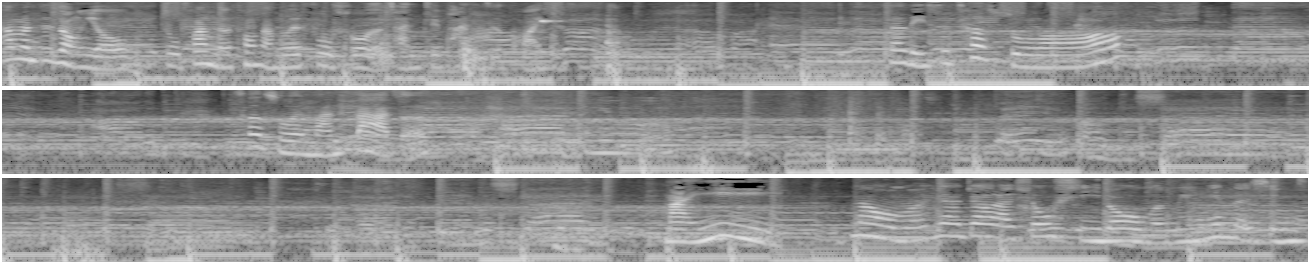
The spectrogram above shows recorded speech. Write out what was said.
他们这种有煮饭的，通常都会附所有的餐具、盘子、筷子。这里是厕所，厕所也蛮大的。满意。那我们现在就要来休息喽。我们明天的行程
